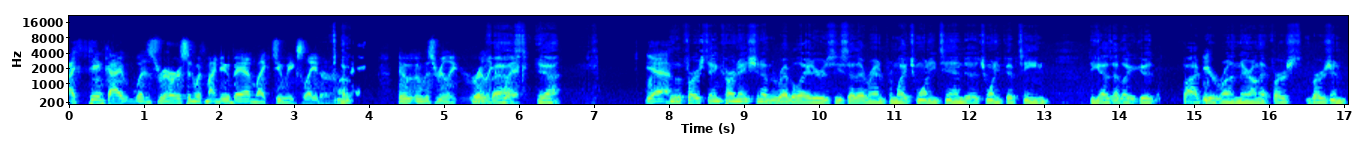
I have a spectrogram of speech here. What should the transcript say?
I think I was rehearsing with my new band like two weeks later. Okay. It, it was really, really Real quick. Yeah. Yeah. The first incarnation of the Revelators, you said that ran from like 2010 to 2015. You guys had like a good five year run there on that first version.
